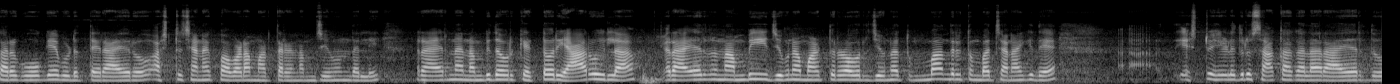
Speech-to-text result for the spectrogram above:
ಕರಗಿ ಹೋಗೇ ಬಿಡುತ್ತೆ ರಾಯರು. ಅಷ್ಟು ಚೆನ್ನಾಗಿ ಪವಾಡ ಮಾಡ್ತಾರೆ ನಮ್ಮ ಜೀವನದಲ್ಲಿ. ರಾಯರನ್ನ ನಂಬಿದವ್ರು ಕೆಟ್ಟವ್ರು ಯಾರೂ ಇಲ್ಲ. ರಾಯರನ್ನ ನಂಬಿ ಜೀವನ ಮಾಡ್ತಿರೋ ಅವ್ರ ಜೀವನ ತುಂಬ ಅಂದರೆ ತುಂಬ ಚೆನ್ನಾಗಿದೆ. ಎಷ್ಟು ಹೇಳಿದರೂ ಸಾಕಾಗಲ್ಲ ರಾಯರದು,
